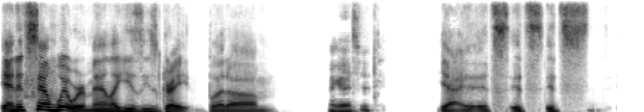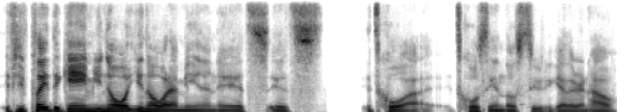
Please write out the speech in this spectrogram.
yeah, and it's Sam Witwer, man. Like he's he's great, but um, I got you. Yeah, it's it's it's if you've played the game, you know what you know what I mean, and it's it's it's cool. It's cool seeing those two together and how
